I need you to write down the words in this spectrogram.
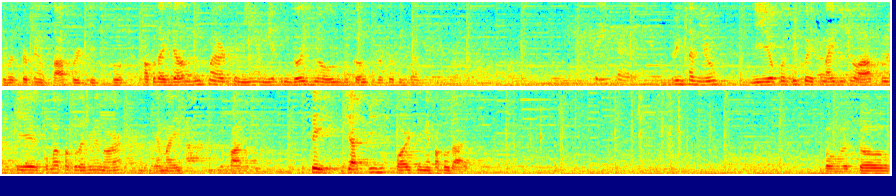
se você for pensar, porque tipo, a faculdade dela é muito maior que a minha, a minha tem 2 mil alunos no campus, até eu tenho quanto? 30 mil. 30 mil. E eu consigo conhecer mais gente lá porque, como a faculdade é menor, é mais fácil. 6. Já fiz esportes na minha faculdade. Bom, eu sou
